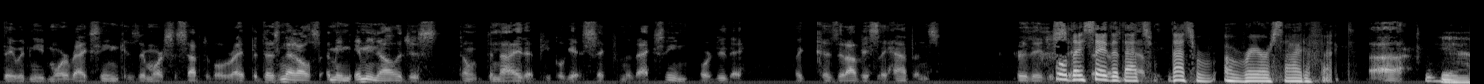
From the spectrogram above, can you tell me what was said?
they would need more vaccine because they're more susceptible, right? But doesn't that also? I mean, immunologists don't deny that people get sick from the vaccine, or do they? Like, because it obviously happens. Or they just Well, they say that doesn't that's that's a, a rare side effect. happen? Yeah.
